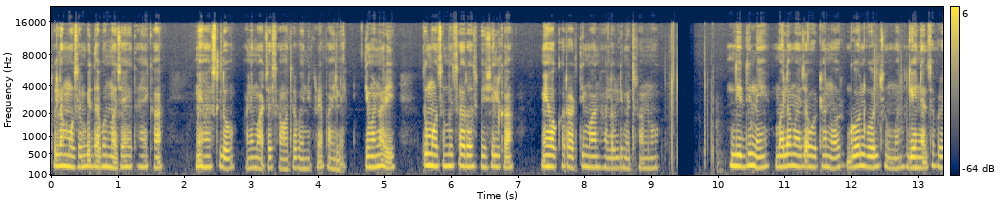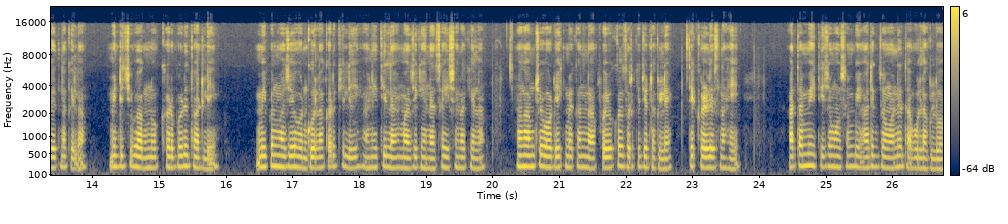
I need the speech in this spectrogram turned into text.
तुला मोसंबी दाबून मजा येत आहे का? मी हसलो आणि माझ्या सावत्र बहिणीकडे पाहिले. ती म्हणाली तू मोसंबीचा रस पिशील का? मी होकार आरती मान हलवली मित्रांनो. दीदीने मला माझ्या ओठांवर गोल गोल चुंबन घेण्याचा प्रयत्न केला. मी तिची वागणूक खडबडीत वाढली. मी पण माझे ओठ गोलाकार केले आणि तिला माझे घेण्याचा इशारा केला. मग आमचे ओठ एकमेकांना फयुकासारखे ठकले ते कळलेच नाही. आता मी तिच्या मोसंबी अधिक जमाने दाबू लागलो.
